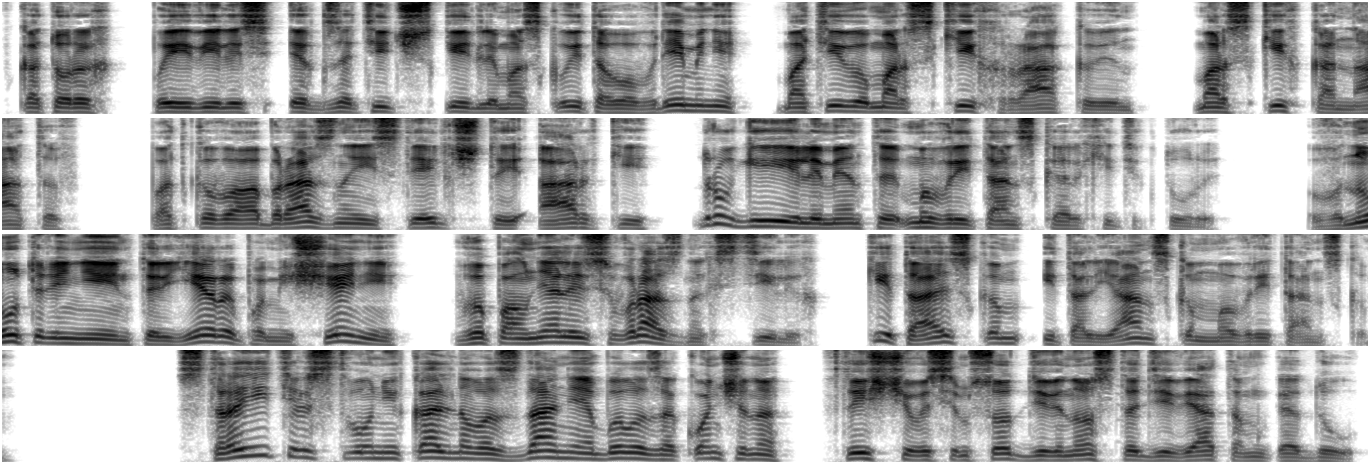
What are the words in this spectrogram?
в которых появились экзотические для Москвы того времени мотивы морских раковин, морских канатов, подковообразные и стрельчатые арки, другие элементы мавританской архитектуры. Внутренние интерьеры помещений выполнялись в разных стилях – китайском, итальянском, мавританском. Строительство уникального здания было закончено в 1899 году.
